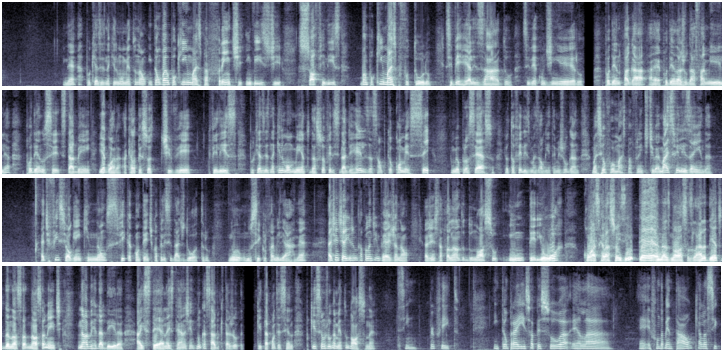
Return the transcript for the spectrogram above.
Né? Porque às vezes naquele momento não. Então vai um pouquinho mais para frente, em vez de só feliz, vai um pouquinho mais para o futuro, se ver realizado, se ver com dinheiro, podendo pagar, é, podendo ajudar a família, podendo ser, estar bem. E agora, aquela pessoa te vê feliz, porque às vezes naquele momento da sua felicidade e realização, porque eu comecei o meu processo, eu estou feliz, mas alguém está me julgando. Mas se eu for mais para frente, estiver mais feliz ainda, é difícil alguém que não fica contente com a felicidade do outro no, no ciclo familiar, né? A gente aí não está falando de inveja, não. A gente está falando do nosso interior, com as relações internas nossas, lá dentro da nossa, nossa mente. Não a verdadeira, a externa. A externa a gente nunca sabe o que está que tá acontecendo, porque esse é um julgamento nosso, né? Sim, perfeito. Então, para isso, a pessoa, ela é, é, fundamental que ela se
